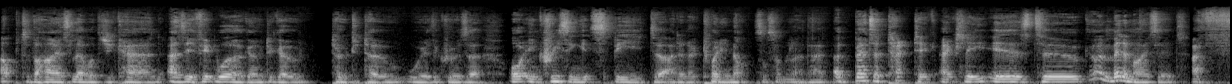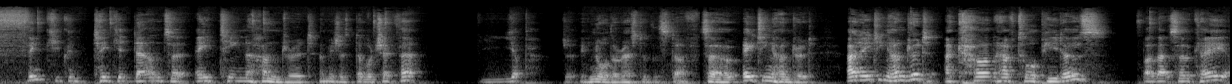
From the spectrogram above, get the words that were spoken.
up to the highest level that you can as if it were going to go toe to toe with the cruiser or increasing its speed to, I don't know, 20 knots or something like that. A better tactic actually is to go and minimize it. I think you can take it down to 1800. Let me just double check that. Yep, ignore the rest of the stuff. So 1800. At 1800, I can't have torpedoes, but that's okay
